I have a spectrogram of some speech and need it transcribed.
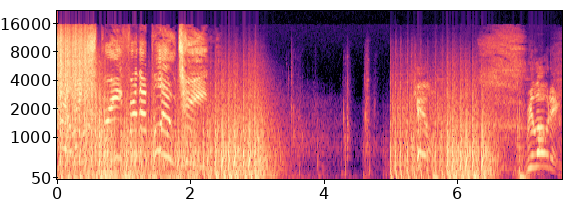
Killing spree for the blue team! Kill! Reloading!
